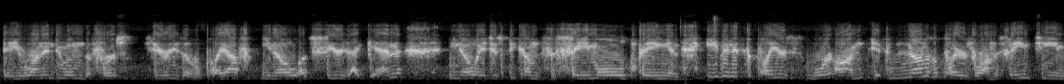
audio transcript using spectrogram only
they run into them the first series of a playoff, you know, a series again, you know, it just becomes the same old thing. And even if the players were on, if none of the players were on the same team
